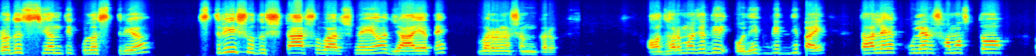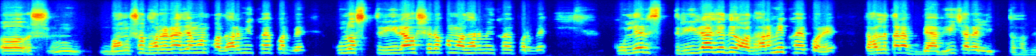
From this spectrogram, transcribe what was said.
প্রদুষ্যন্তি কুলস্ত্রিয়, স্ত্রী সুদুষ্টা সুবার্ষ্ণেয় জায়তে বর্ণশঙ্কর। অধর্ম যদি অধিক বৃদ্ধি পায়, তাহলে কুলের সমস্ত বংশধরেরা যেমন অধার্মিক হয়ে পড়বে কুল স্ত্রীরাও সেরকম অধার্মিক হয়ে পড়বে। কুলের স্ত্রীরা যদি অধার্মিক হয়ে পড়ে, তাহলে তারা ব্যভিচারে লিপ্ত হবে।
